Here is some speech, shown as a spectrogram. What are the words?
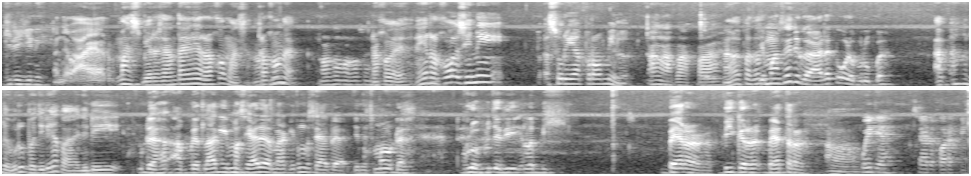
gini-gini. ranjau air. Mas biar santai nih rokok mas. Ngerokok nggak? Rokok, rokok. Rokok ya. Ini rokok sini Surya Promil. Ah nggak apa-apa. Nggak apa tuh. Zaman saya juga ada kok udah berubah. Ah, ah, udah berubah jadi apa? Jadi Udah upgrade lagi masih ada merek itu masih ada. Jadi cuma udah belum menjadi lebih better, bigger, better. oh, Wait ya, saya ada korek nih.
